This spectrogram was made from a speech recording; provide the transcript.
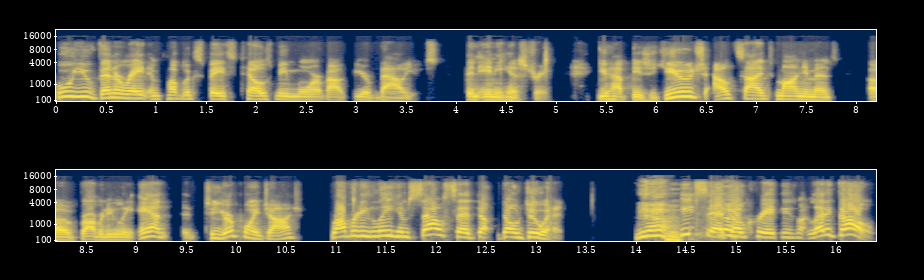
Who you venerate in public space tells me more about your values than any history. You have these huge outside monuments of Robert E. Lee. And uh, to your point, Josh, Robert E. Lee himself said, don't, don't do it. Yeah. He said, yeah. don't create these, let it go.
